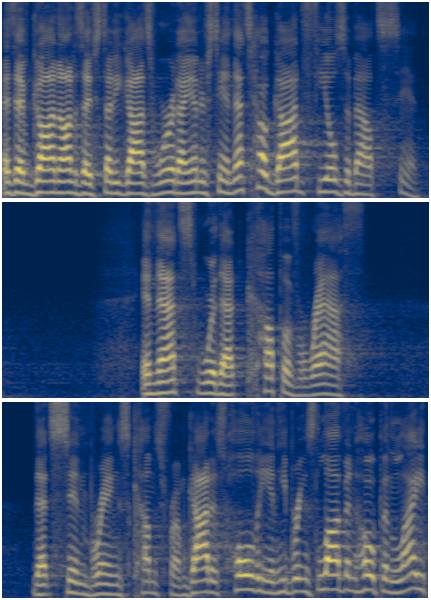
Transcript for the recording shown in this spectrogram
as I've gone on, as I've studied God's Word, I understand that's how God feels about sin. And that's where that cup of wrath that sin brings comes from. God is holy and He brings love and hope and light,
